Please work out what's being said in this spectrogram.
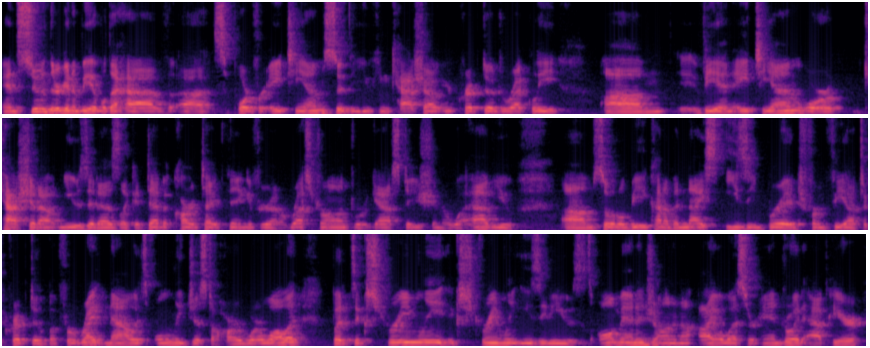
and soon they're going to be able to have uh, support for ATMs so that you can cash out your crypto directly um, via an ATM or cash it out and use it as like a debit card type thing if you're at a restaurant or a gas station or what have you. Um, so it'll be kind of a nice, easy bridge from fiat to crypto. But for right now, it's only just a hardware wallet, but it's extremely, extremely easy to use. It's all managed on an iOS or Android app here,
